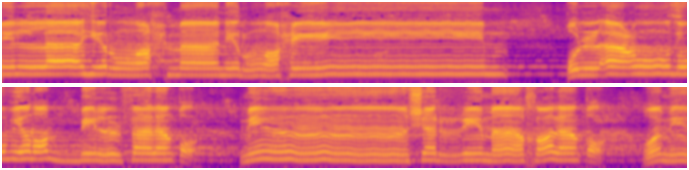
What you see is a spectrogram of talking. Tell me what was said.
الله الرحمن الرحيم. قل أعوذ برب الفلق من شر ما خلق ومن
